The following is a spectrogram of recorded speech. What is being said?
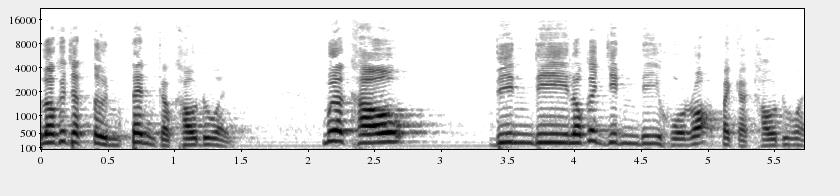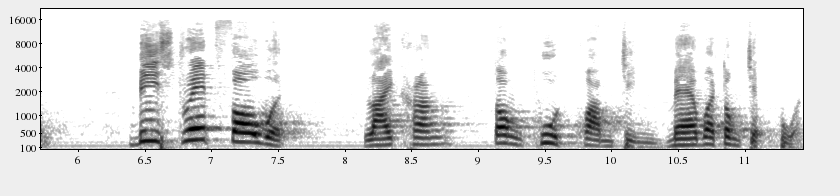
เราก็จะตื่นเต้นกับเขาด้วย เมื่อเขาดินดีเราก็ยินดีหัวเราะไปกับเขาด้วย be straightforward หลายครั้งต้องพูดความจริง แม้ว่าต้องเจ็บปวด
